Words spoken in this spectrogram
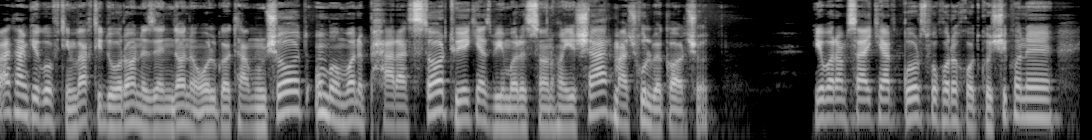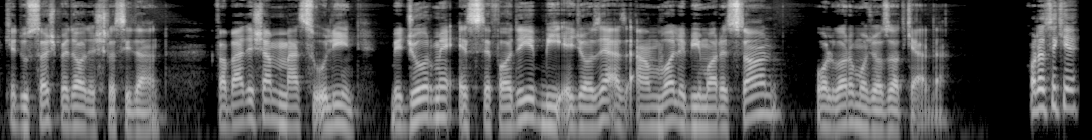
بعد هم که گفتیم وقتی دوران زندان اولگا تموم شد اون به عنوان پرستار توی یکی از بیمارستانهای شهر مشغول به کار شد. یه بارم سعی کرد قرص بخوره خودکشی کنه که دوستاش به دادش رسیدن و بعدش هم مسئولین به جرم استفاده بی اجازه از اموال بیمارستان اولگا رو مجازات کردن. خلاصه که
